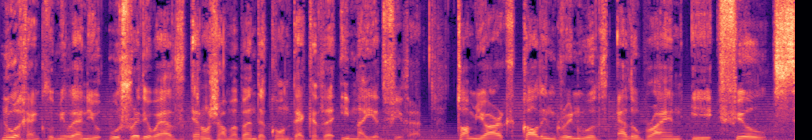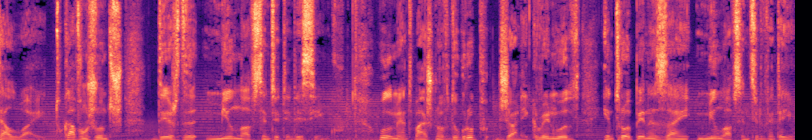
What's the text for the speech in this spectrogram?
No arranque do milénio, os Radiohead eram já uma banda com década e meia de vida. Tom York, Colin Greenwood, Ed O'Brien e Phil Selway tocavam juntos desde 1985. O elemento mais novo do grupo, Johnny Greenwood, entrou apenas em 1991.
